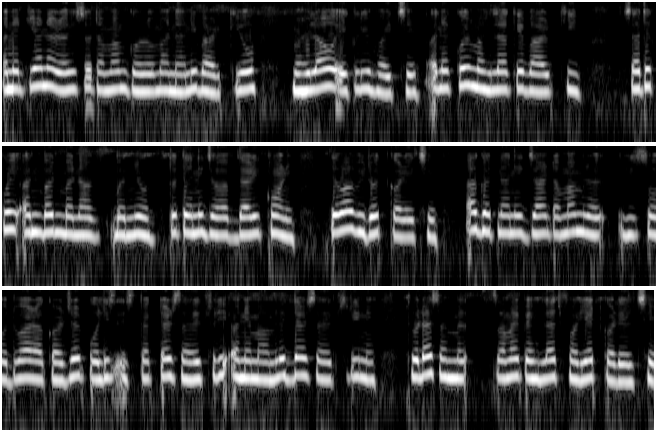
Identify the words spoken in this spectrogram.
અને ત્યાંના રહીશો તમામ ઘરોમાં નાની બાળકીઓ, મહિલાઓ એકલી હોય છે અને કોઈ મહિલા કે બાળકી સાથે કોઈ અનબન બનાવ, બન્યો તો તેની જવાબદારી કોણી તેવા વિરોધ કરે છે. આ ઘટનાની જાણ તમામ રહીશો દ્વારા કરજણ પોલીસ ઇન્સ્પેક્ટર સાહેબશ્રી અને મામલતદાર સાહેબશ્રીને થોડા સમય પહેલાં જ ફરિયાદ કરેલ છે.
